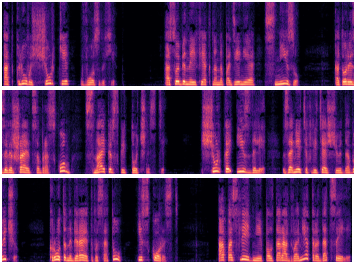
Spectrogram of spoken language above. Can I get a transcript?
от клюва щурки в воздухе. Особенно эффектно нападение снизу, которое завершается броском снайперской точности. Щурка издали, заметив летящую добычу, круто набирает высоту и скорость, а последние полтора-два метра до цели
